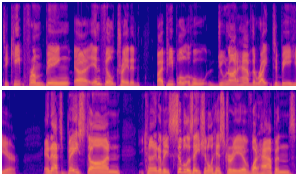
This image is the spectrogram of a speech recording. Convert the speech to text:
to keep from being uh, infiltrated by people who do not have the right to be here, and that's based on kind of a civilizational history of what happens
